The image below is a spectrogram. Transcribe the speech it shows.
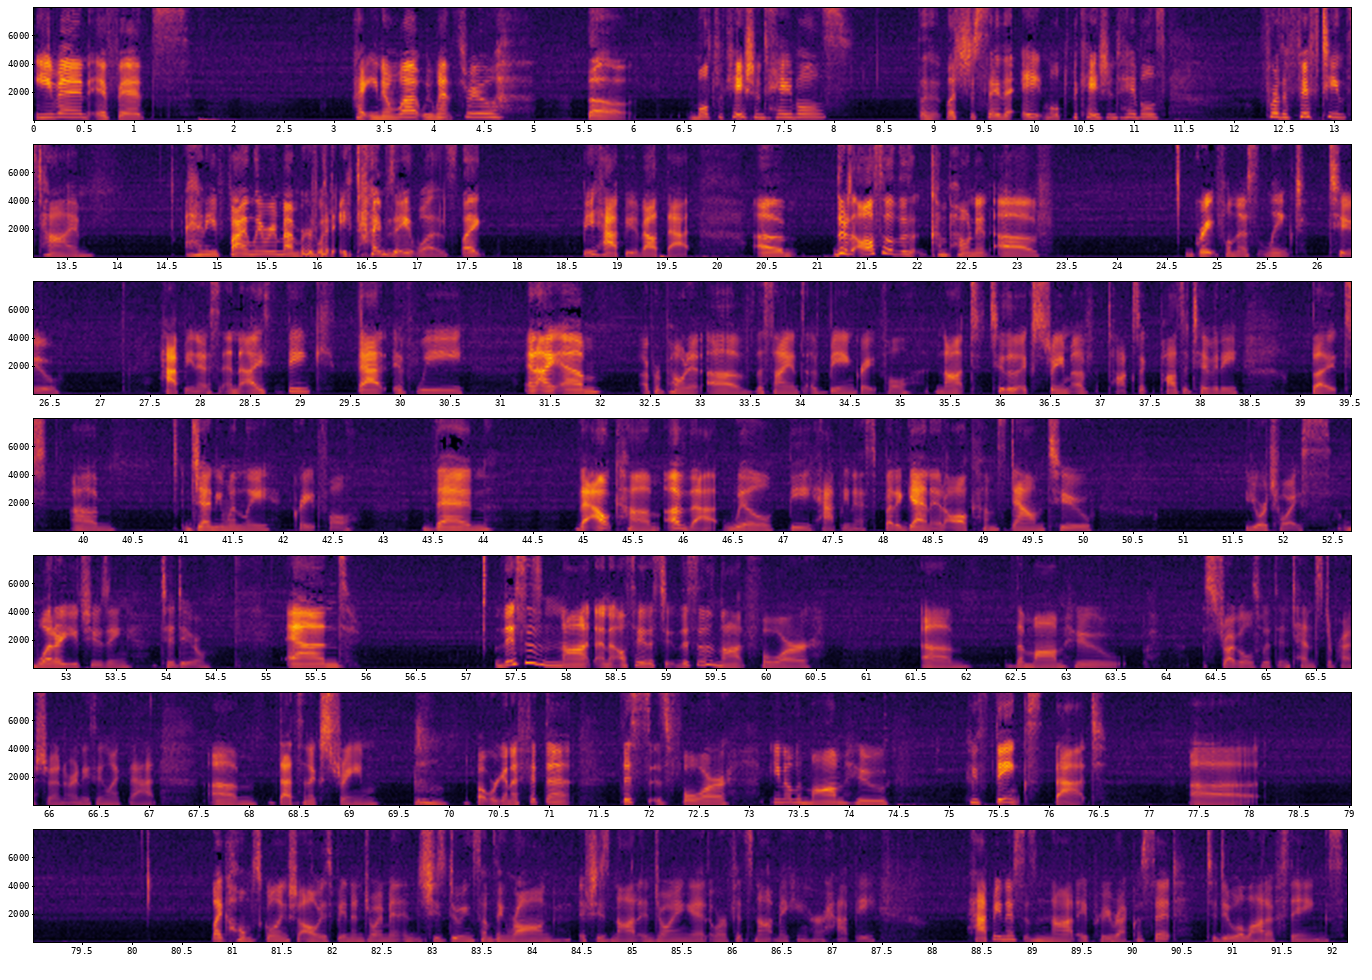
even if it's hey, you know what? We went through the multiplication tables, the let's just say the eight multiplication tables for the 15th time. And he finally remembered what 8 times 8 was. Like be happy about that. Um, there's also the component of gratefulness linked to happiness. And I think that if we, and I am a proponent of the science of being grateful, not to the extreme of toxic positivity, but um, genuinely grateful, then the outcome of that will be happiness. But again, it all comes down to your choice. What are you choosing to do? And this is not, and I'll say this too. This is not for um, the mom who struggles with intense depression or anything like that. Um, that's an extreme, but we're gonna fit that. This is for, you know, the mom who who thinks that uh like homeschooling should always be an enjoyment and she's doing something wrong if she's not enjoying it or if it's not making her happy. Happiness is not a prerequisite to do a lot of things.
